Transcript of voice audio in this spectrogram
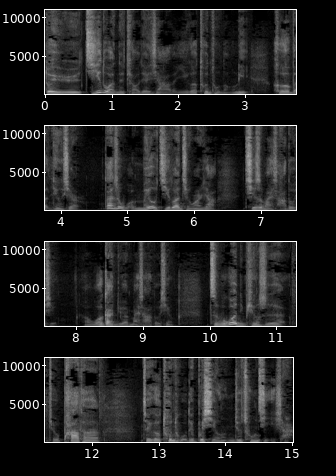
对于极端的条件下的一个吞吐能力和稳定性，但是我们没有极端情况下，其实买啥都行啊。我感觉买啥都行，只不过你平时就怕它这个吞吐的不行，你就重启一下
